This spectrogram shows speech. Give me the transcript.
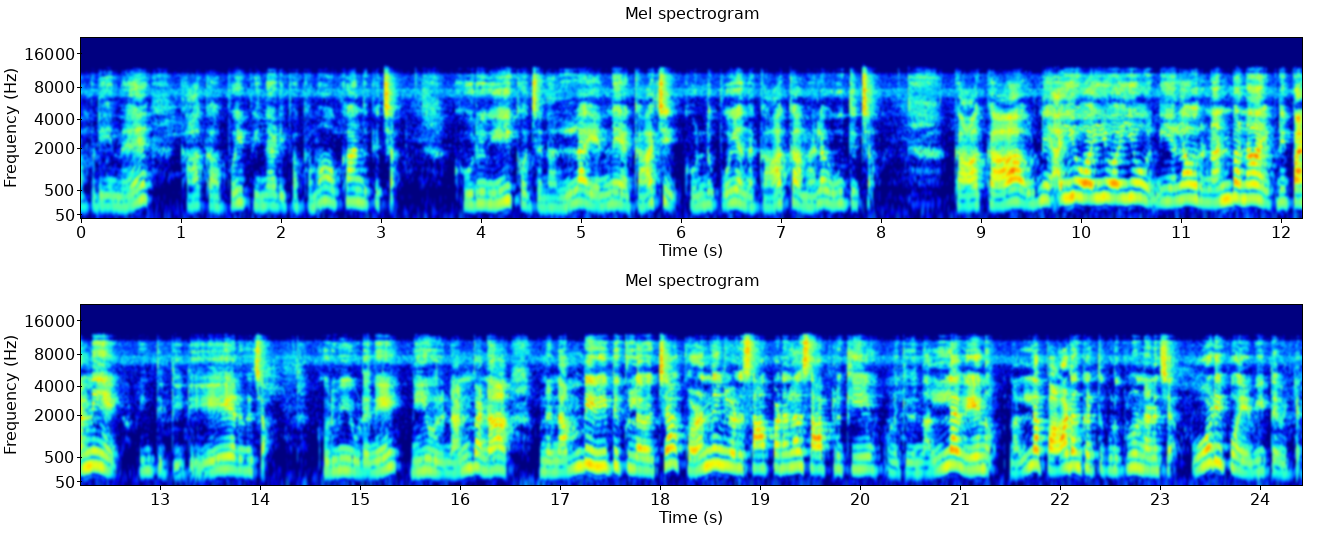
அப்படின்னு காக்கா போய் பின்னாடி பக்கமாக உட்காந்துக்குச்சான் குருவி கொஞ்சம் நல்லா எண்ணெயை காய்ச்சி கொண்டு போய் அந்த காக்கா மேலே ஊற்றுச்சான் காக்கா உடனே ஐயோ ஐயோ ஐயோ நீ எல்லாம் ஒரு நண்பனா? இப்படி பண்ணியே. அப்படின்னு திட்டிகிட்டே இருந்துச்சா. குருவி உடனே நீ ஒரு நண்பனா? உன்னை நம்பி வீட்டுக்குள்ளே வச்சா குழந்தைங்களோட சாப்பாடெல்லாம் சாப்பிட்ருக்கியே உனக்கு இது நல்லா வேணும். நல்ல பாடம் கற்றுக் கொடுக்கணும்னு நினச்சேன் ஓடிப்போய் என் வீட்டை விட்டு.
